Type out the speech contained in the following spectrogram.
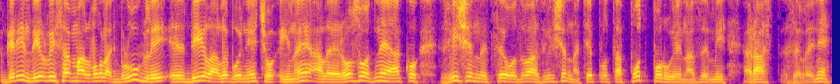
Green Deal by sa mal volať Blue eh, Deal alebo niečo iné, ale rozhodne ako zvýšené CO2, zvýšená teplota podporuje na Zemi rast zelene.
